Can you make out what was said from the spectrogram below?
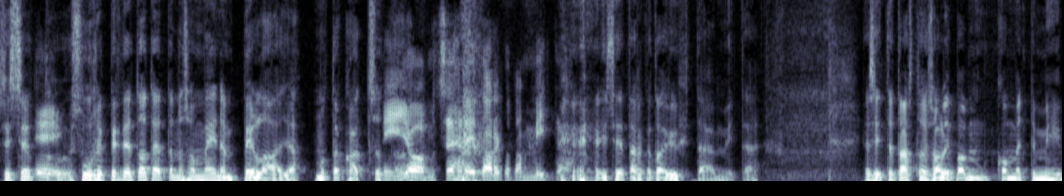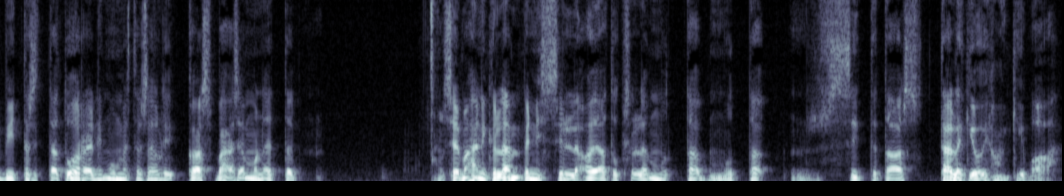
Siis se Ei. to, suurin piirtein toteaa, että no se on meidän pelaaja, mutta katsotaan. Niin joo, mutta sehän ei tarkoita mitään. ei se tarkoita yhtään mitään. Ja sitten taas toi Salipan kommentti, mihin viittasit tämä tuoreen, niin mun mielestä se oli myös vähän semmoinen, että se vähän niin kuin lämpenisi sille ajatukselle, mutta, mutta sitten taas täälläkin on ihan kivaa.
